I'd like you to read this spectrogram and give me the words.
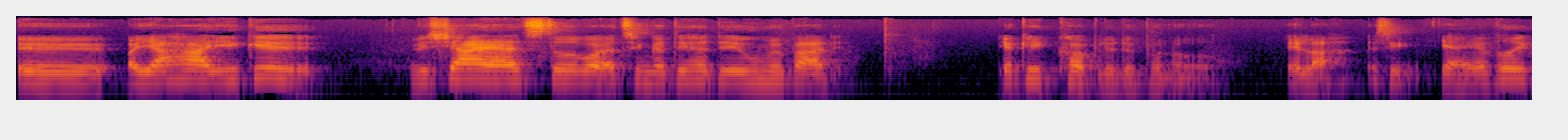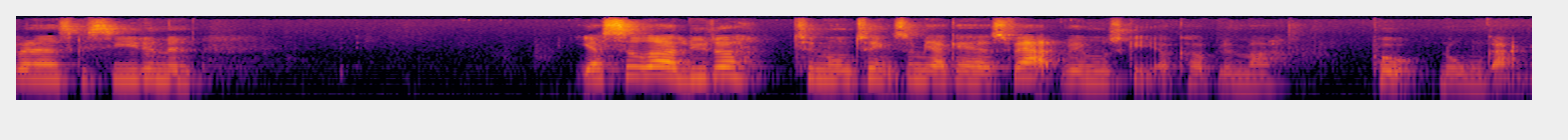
Øh, og jeg har ikke, hvis jeg er et sted, hvor jeg tænker, det her det er umiddelbart, jeg kan ikke koble det på noget. Eller, altså, ja, jeg ved ikke, hvordan jeg skal sige det, men jeg sidder og lytter til nogle ting, som jeg kan have svært ved måske at koble mig på nogle gange.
